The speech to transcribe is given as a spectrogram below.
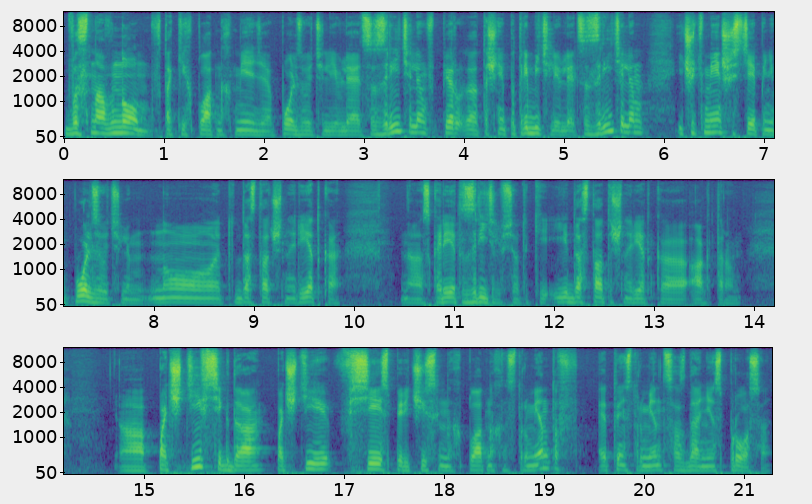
в основном в таких платных медиа пользователь является зрителем. Э, точнее потребитель является зрителем и чуть меньшей степени пользователем, но это достаточно редко, скорее это зритель все-таки, и достаточно редко актором. А, почти всегда, почти все из перечисленных платных инструментов — это инструмент создания спроса.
